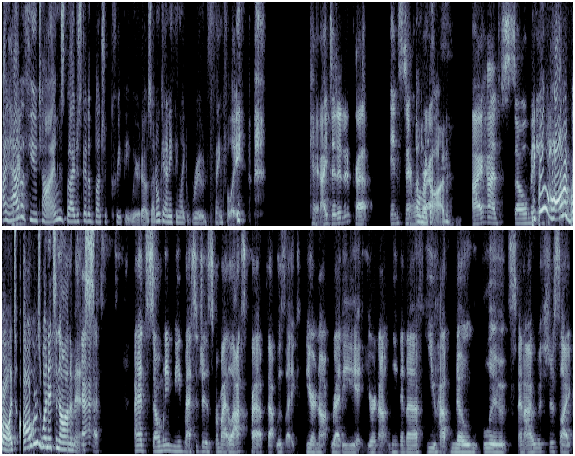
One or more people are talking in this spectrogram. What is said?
I Have a few times, but I just get a bunch of creepy weirdos. I don't get anything like rude, thankfully. Okay, I did it in prep. Instant Oh my. God. I had so many People are horrible. It's always when it's anonymous. yes. I had so many mean messages for my last prep that was like, you're not ready, you're not lean enough, you have no glutes. And I was just like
